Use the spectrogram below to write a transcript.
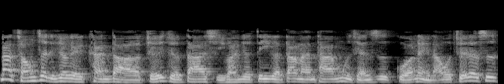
那从这里就可以看到，九一九大家喜欢，就第一个，当然它目前是国内的，我觉得是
